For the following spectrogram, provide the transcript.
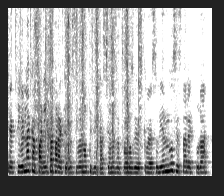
y activen la campanita para que reciban notificaciones de todos los videos que vaya subiendo. Si esta lectura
